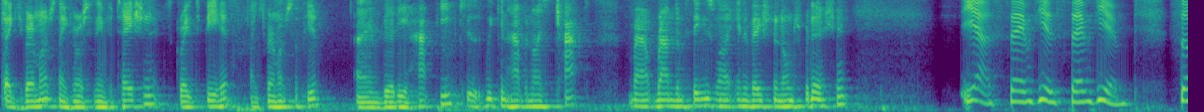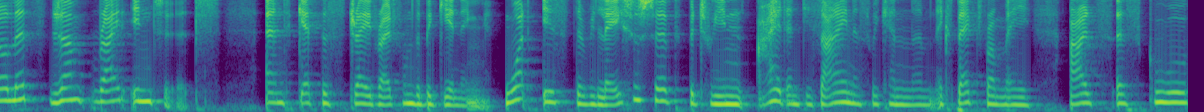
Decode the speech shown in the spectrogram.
Thank you very much. Thank you very much for the invitation. It's great to be here. Thank you very much, Sophia. I'm very happy to we can have a nice chat about random things like innovation and entrepreneurship. Yeah, same here, same here. So let's jump right into it and get this straight right from the beginning. What is the relationship between art and design, as we can um, expect from a arts uh, school,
